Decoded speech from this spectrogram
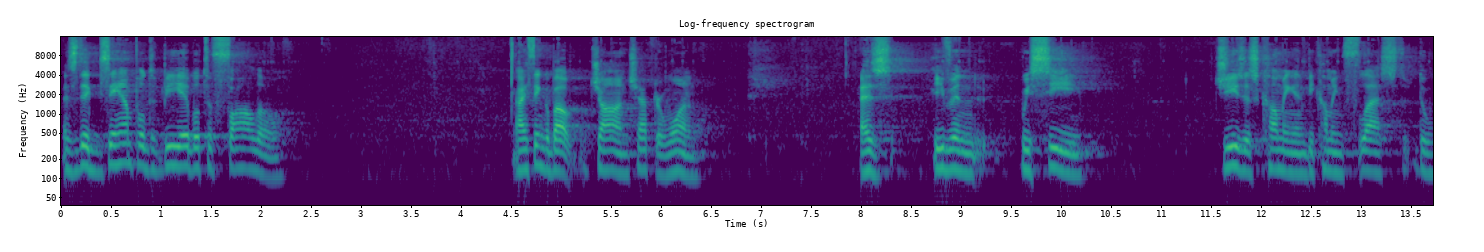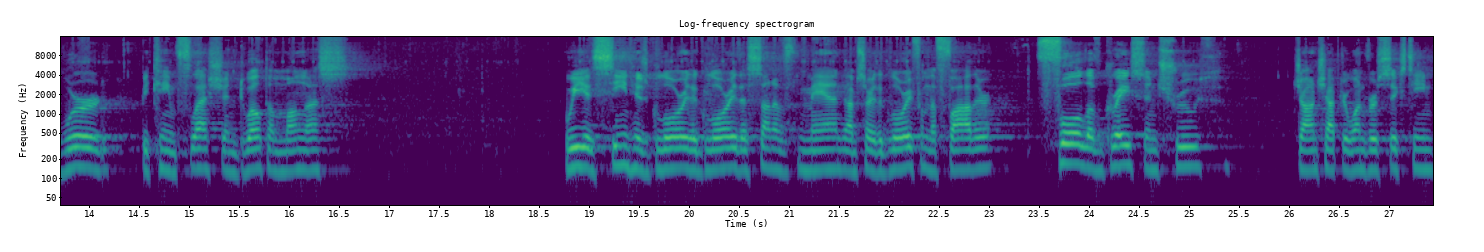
as the example to be able to follow. I think about John chapter 1, as even we see Jesus coming and becoming flesh. The Word became flesh and dwelt among us. We have seen his glory, the glory of the Son of Man, I'm sorry, the glory from the Father, full of grace and truth. John chapter 1, verse 16.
